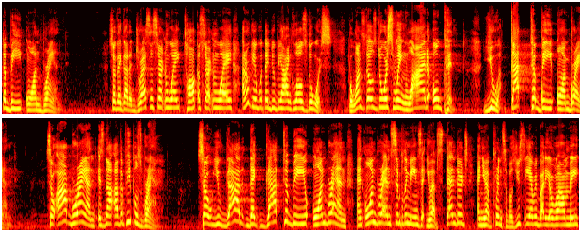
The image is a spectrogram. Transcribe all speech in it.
to be on brand. So they got to dress a certain way, talk a certain way. I don't care what they do behind closed doors. But once those doors swing wide open, You got to be on brand. So our brand is not other people's brand. So you got that got to be on brand. And on brand simply means that you have standards and you have principles. You see everybody around me,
